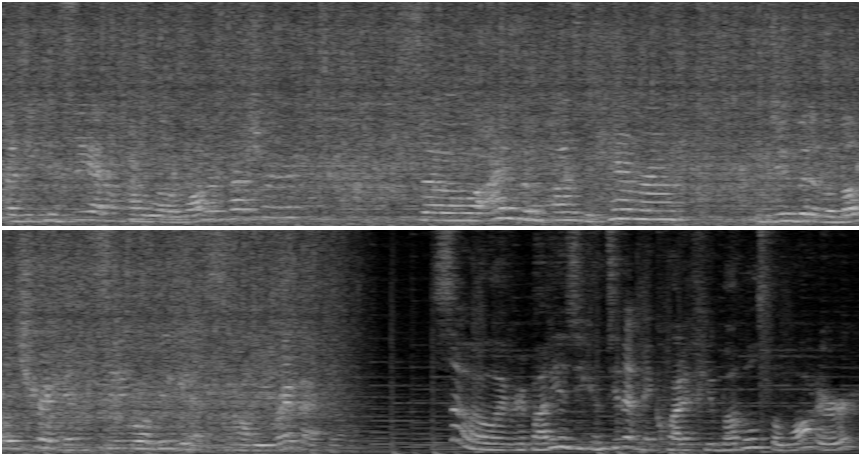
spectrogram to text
As you can see, I don't have a lot of water pressure. So I'm going to pause the camera and do a bit of a bubble trick and see what we get. So I'll be right back. So everybody, as you can see, that made quite a few bubbles. The water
